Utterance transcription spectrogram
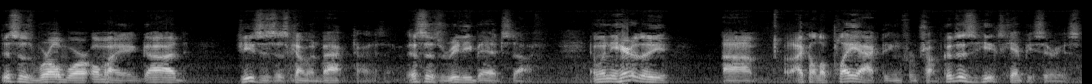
This is World War. Oh my God, Jesus is coming back, kind of thing. This is really bad stuff. And when you hear the, um, I call it play acting from Trump, because he can't be serious.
